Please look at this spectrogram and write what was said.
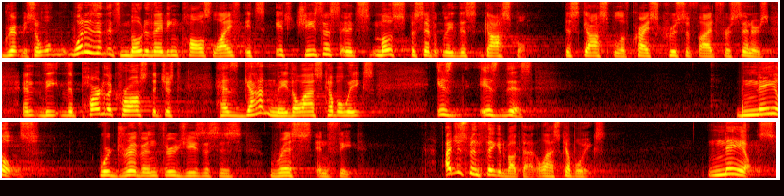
gripped me. So, what is it that's motivating Paul's life? It's, it's Jesus, and it's most specifically this gospel, this gospel of Christ crucified for sinners. And the, the part of the cross that just has gotten me the last couple weeks is, is this nails were driven through Jesus' wrists and feet. I've just been thinking about that the last couple weeks. Nails.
